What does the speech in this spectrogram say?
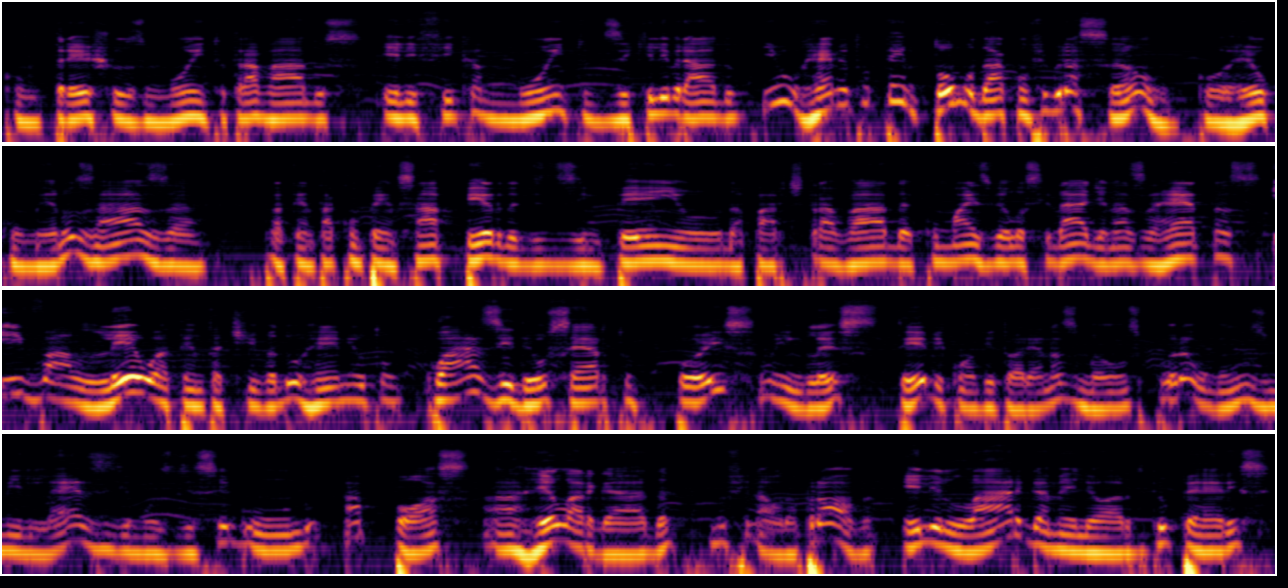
com trechos muito travados. Ele fica muito desequilibrado e o Hamilton tentou mudar a configuração, correu com menos asa, para tentar compensar a perda de desempenho da parte travada com mais velocidade nas retas e valeu a tentativa do Hamilton, quase deu certo, pois o inglês teve com a vitória nas mãos por alguns milésimos de segundo após a relargada no final da prova. Ele larga melhor do que o Pérez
